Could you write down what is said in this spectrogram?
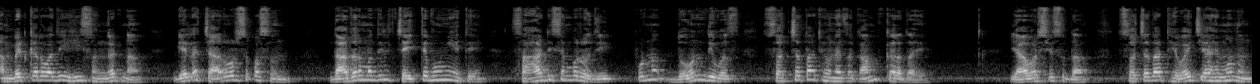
आंबेडकरवादी ही संघटना गेल्या चार वर्षापासून दादरमधील चैत्यभूमी येथे सहा डिसेंबर रोजी पूर्ण दोन दिवस स्वच्छता ठेवण्याचं काम करत आहे. यावर्षी सुद्धा स्वच्छता ठेवायची आहे म्हणून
